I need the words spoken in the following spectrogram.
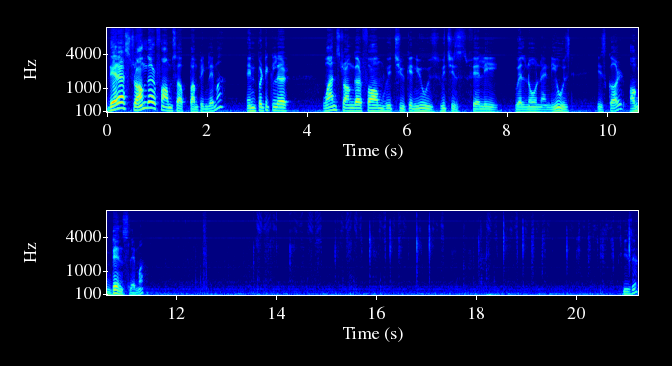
There are stronger forms of pumping lemma, in particular one stronger form which you can use, which is fairly well known and used is called Ogden's lemma. Is a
